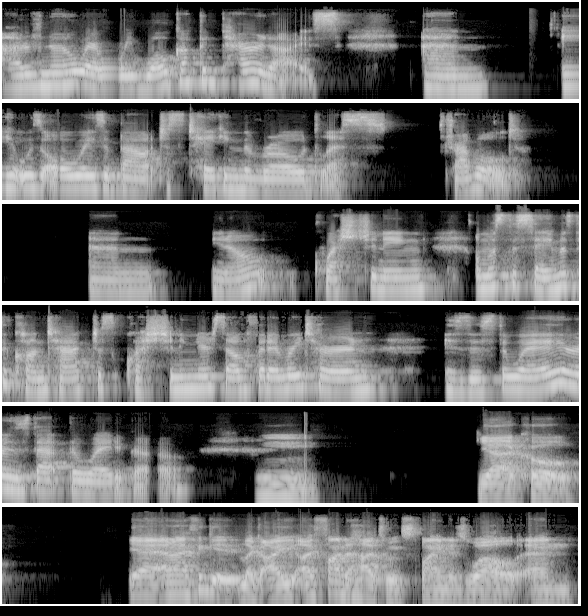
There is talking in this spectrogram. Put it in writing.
Out of nowhere, we woke up in paradise. And it was always about just taking the road less traveled and you know questioning almost the same as the contact just questioning yourself at every turn is this the way or is that the way to go Mm. Yeah, cool. Yeah, and I think it like I, I find it hard to explain as well, and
